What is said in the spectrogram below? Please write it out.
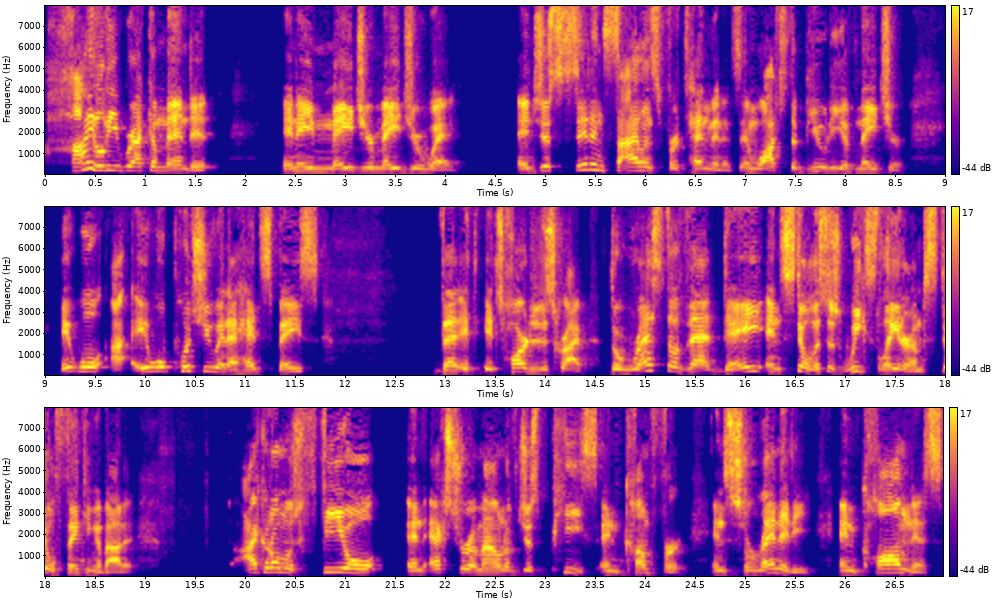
highly recommend it in a major, major way and just sit in silence for 10 minutes and watch the beauty of nature. It will uh, it will put you in a headspace that it, it's hard to describe. The rest of that day and still this is weeks later i'm still thinking about it i could almost feel an extra amount of just peace and comfort and serenity and calmness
